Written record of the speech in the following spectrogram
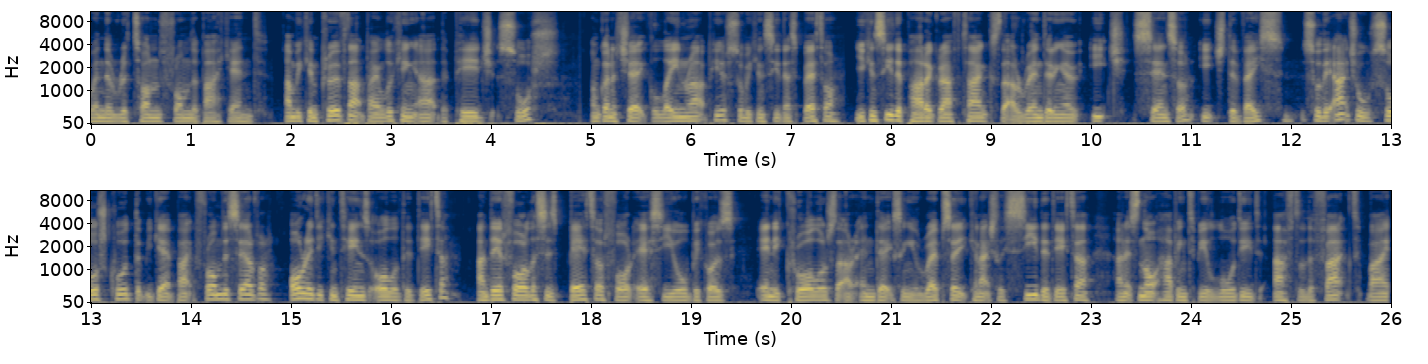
when they're returned from the back end. And we can prove that by looking at the page source I'm going to check line wrap here so we can see this better. You can see the paragraph tags that are rendering out each sensor, each device. So the actual source code that we get back from the server already contains all of the data and therefore this is better for SEO because any crawlers that are indexing your website can actually see the data and it's not having to be loaded after the fact by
